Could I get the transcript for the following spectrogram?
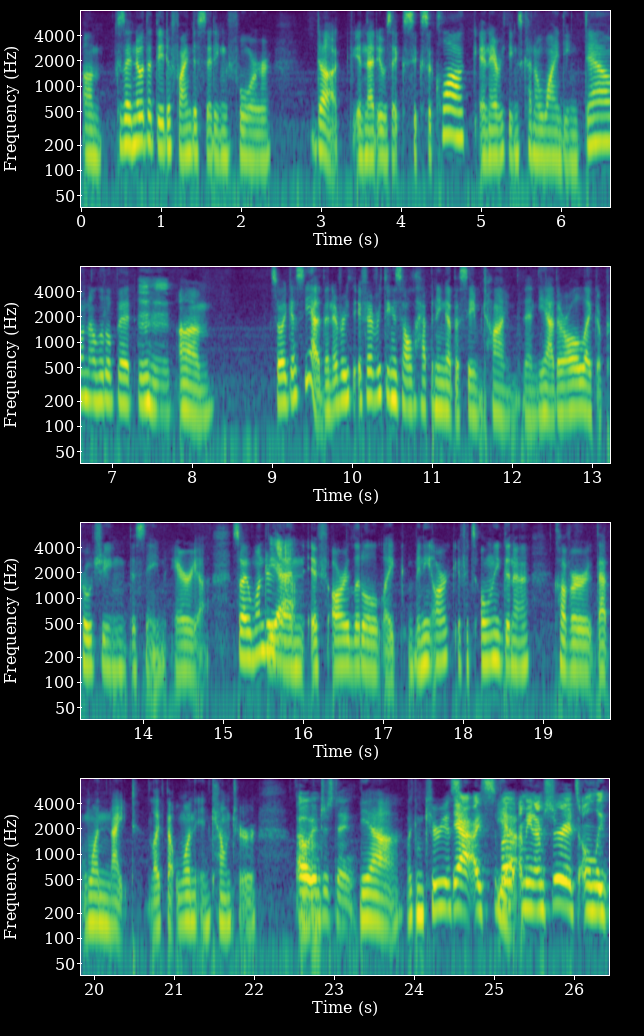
because I know that they defined a setting for Duck in that it was like six o'clock and everything's kind of winding down a little bit. Mm-hmm. Um, so I guess yeah. Then every if everything is all happening at the same time, then yeah, they're all like approaching the same area. So I wonder Yeah. then if our little like mini arc, if it's only gonna cover that one night, like that one encounter. Oh, interesting. Yeah, like I'm curious. Yeah, I suppose. Yeah. I mean, I'm sure it's only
